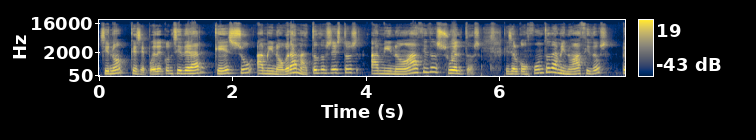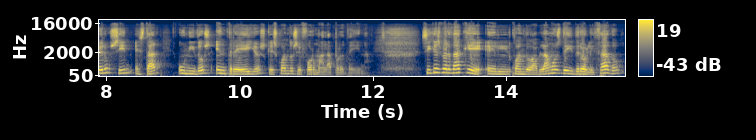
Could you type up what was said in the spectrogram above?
sino que se puede considerar que es su aminograma, todos estos aminoácidos sueltos, que es el conjunto de aminoácidos, pero sin estar unidos entre ellos, que es cuando se forma la proteína. Sí que es verdad que el, cuando hablamos de hidrolizado,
